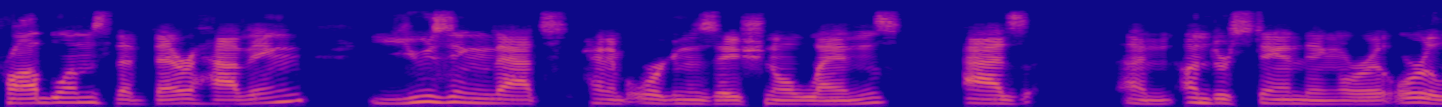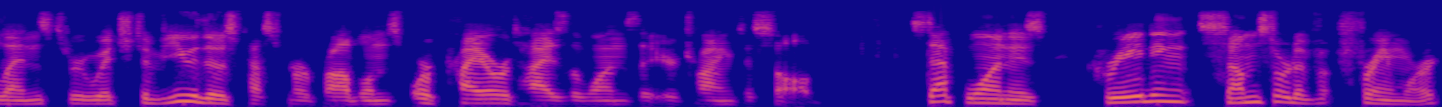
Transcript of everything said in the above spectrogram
problems that they're having using that kind of organizational lens as an understanding or, or a lens through which to view those customer problems or prioritize the ones that you're trying to solve. Step one is creating some sort of framework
